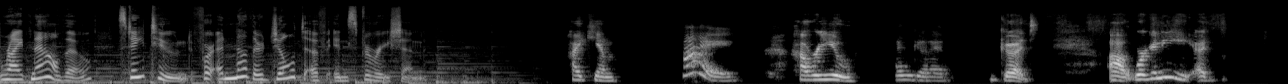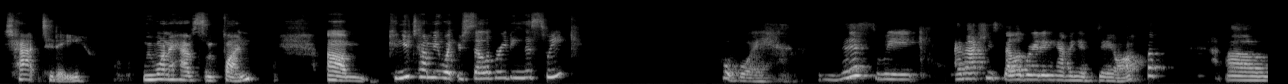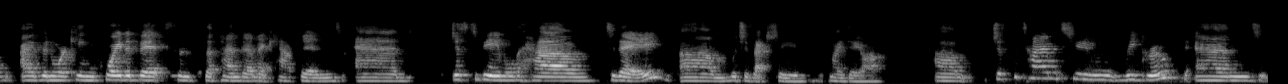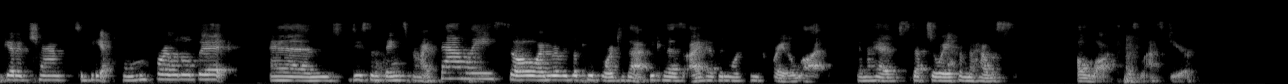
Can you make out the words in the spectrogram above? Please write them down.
Right now, though, stay tuned for another jolt of inspiration. Hi, Kim. Hi. How are you? I'm good. Good. Uh, we're going to uh, chat today. We want to have some fun. Um, can you tell me what you're celebrating this week? Oh boy. This week, I'm actually celebrating having a day off. Um, I've been working quite a bit since the pandemic happened, and just to be able to have today, um, which is actually my day off, um, just the time to regroup and get a chance to be at home for a little bit and do some things for my family. So I'm really looking forward to that because I have been working quite a lot and I have stepped away from the house a lot this last year.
